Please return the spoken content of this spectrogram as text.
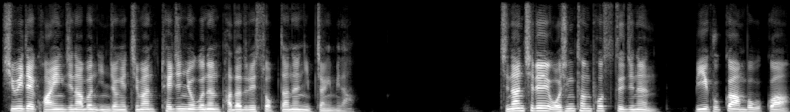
시위대 과잉 진압은 인정했지만 퇴진 요구는 받아들일 수 없다는 입장입니다. 지난 7일 워싱턴 포스트지는 미 국가안보국과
